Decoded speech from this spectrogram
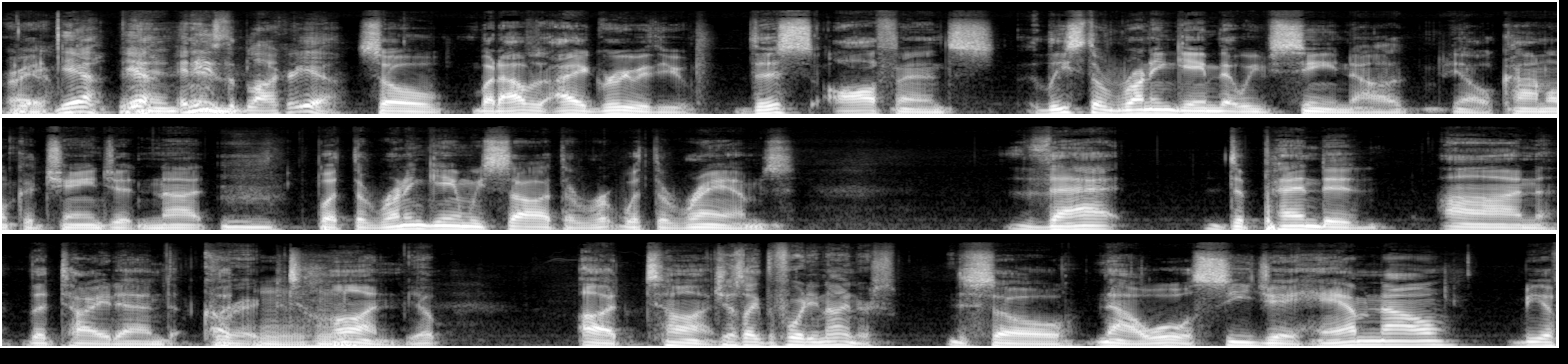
right? yeah, yeah, and, he's the blocker. Yeah. So, but I was, I agree with you. This offense, at least the running game that we've seen now, you know, Connell could change it and not, mm-hmm. but the running game we saw at the with the Rams, that depended on the tight end Correct. a ton, Yep. a ton. Just like the 49ers. So now will CJ Ham now be a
